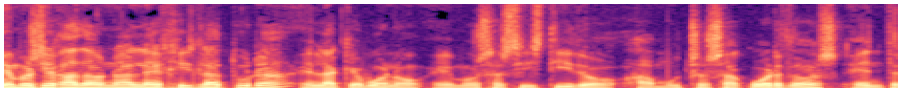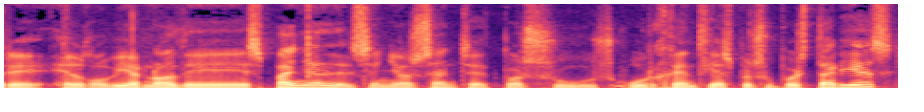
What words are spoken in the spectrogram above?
Hemos llegado a una legislatura en la que, bueno, hemos asistido a muchos acuerdos entre el gobierno de España, el del señor Sánchez, por sus urgencias presupuestarias,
